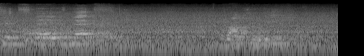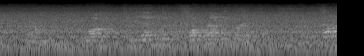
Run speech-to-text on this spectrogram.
Sit stays next. Drop your lead. Walk to the end, walk around the. Bella.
